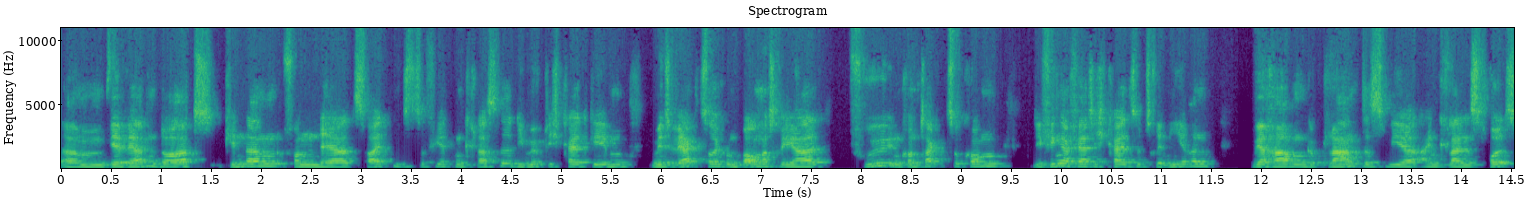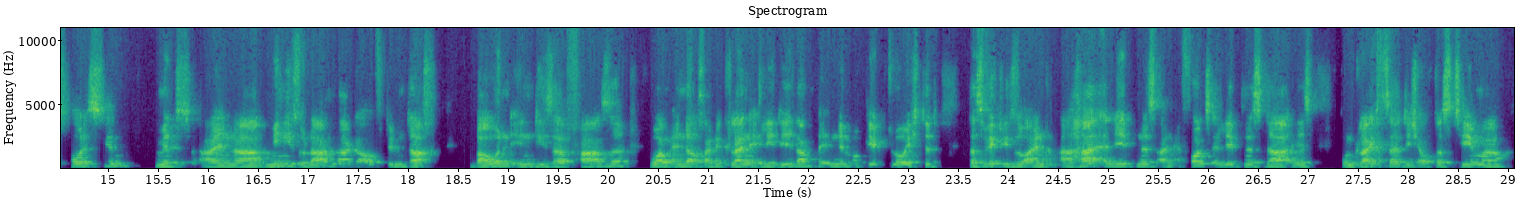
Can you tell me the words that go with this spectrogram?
Ähm, wir werden dort Kindern von der zweiten bis zur vierten Klasse die Möglichkeit geben, mit Werkzeug und Baumaterial früh in Kontakt zu kommen, die Fingerfertigkeit zu trainieren. Wir haben geplant, dass wir ein kleines Holzhäuschen mit einer Mini-Solaranlage auf dem Dach bauen in dieser Phase, wo am Ende auch eine kleine LED-Lampe in dem Objekt leuchtet, dass wirklich so ein Aha-Erlebnis, ein Erfolgserlebnis da ist und gleichzeitig auch das Thema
